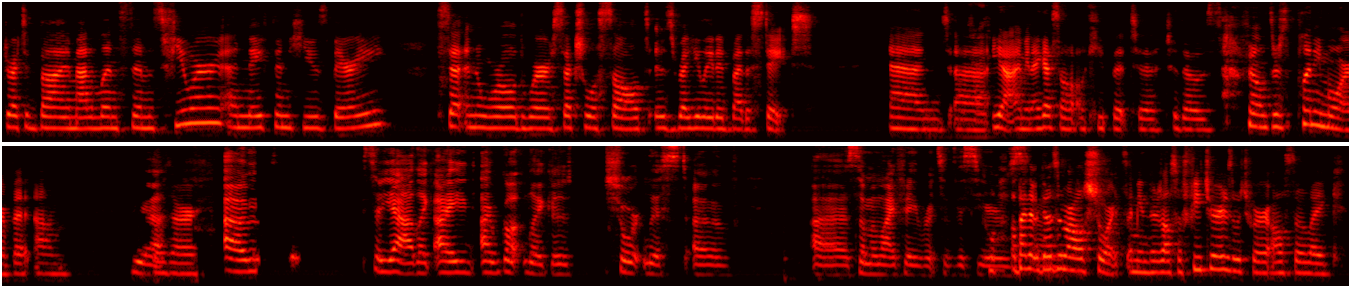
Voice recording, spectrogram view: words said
directed by madeline sims fewer and nathan hughes berry set in a world where sexual assault is regulated by the state and uh, yeah i mean i guess I'll, I'll keep it to, to those films there's plenty more but um, Yeah. those are Um, so yeah, like I I've got like a short list of uh, some of my favorites of this year's. oh, by the way those are all shorts i mean there's also features which were also like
